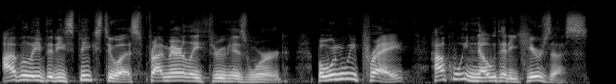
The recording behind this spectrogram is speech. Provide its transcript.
I believe that He speaks to us primarily through His Word. But when we pray, how can we know that He hears us?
